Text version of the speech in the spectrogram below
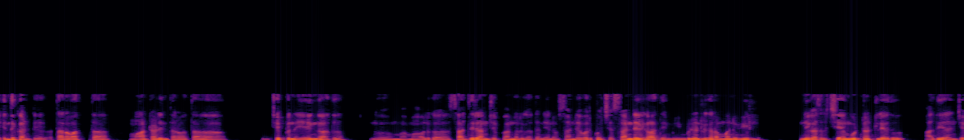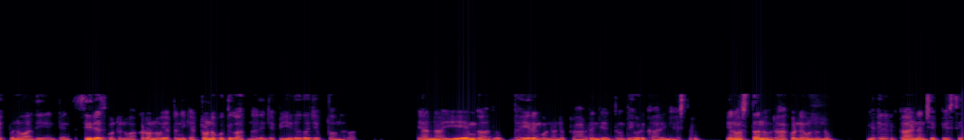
ఎందుకంటే తర్వాత మాట్లాడిన తర్వాత చెప్పిన ఏం కాదు. మామూలుగా సర్జరీ అని చెప్పి అన్నారు కదా నేను సండే వరకు వచ్చా. సండే కాదు ఇమ్మీడియట్గా రమ్మని వీళ్ళు. నీకు అసలు చేయగొట్టినట్లేదు అది అని చెప్పి నువ్వు అది ఎంత సీరియస్గా ఉంటే నువ్వు అక్కడ నువ్వు ఎట్లా నీకు ఎట్లా ఉండబుద్ధి కాదు అని చెప్పి ఏదేదో చెప్తా ఉన్నారు అన్న ఏం కాదు ధైర్యంగా ఉండండి ప్రార్థన చేద్దాం దేవుడి కార్యం చేస్తారు. నేను వస్తాను రాకుండా ఉండను. మీరు కాండి అని చెప్పేసి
